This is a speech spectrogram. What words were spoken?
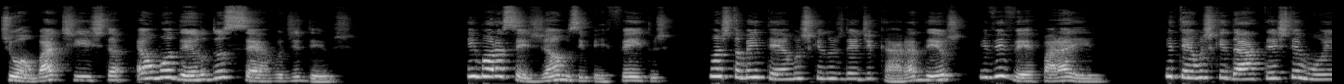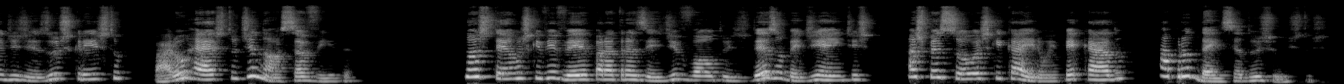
João Batista é o modelo do servo de Deus. Embora sejamos imperfeitos, nós também temos que nos dedicar a Deus e viver para Ele. E temos que dar testemunho de Jesus Cristo para o resto de nossa vida. Nós temos que viver para trazer de volta os desobedientes, as pessoas que caíram em pecado, à prudência dos justos.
